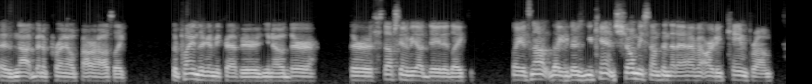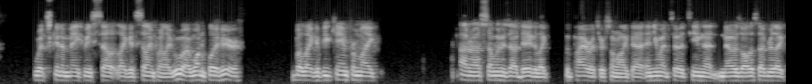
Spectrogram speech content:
has not been a perennial powerhouse, like their planes are going to be crappier. You know, their their stuff's going to be outdated. Like like it's not like there's you can't show me something that I haven't already came from, which going to make me sell like a selling point. Like, oh, I want to play here. But like if you came from like I don't know someone who's outdated, like the Pirates or someone like that, and you went to a team that knows all this stuff, you're like,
